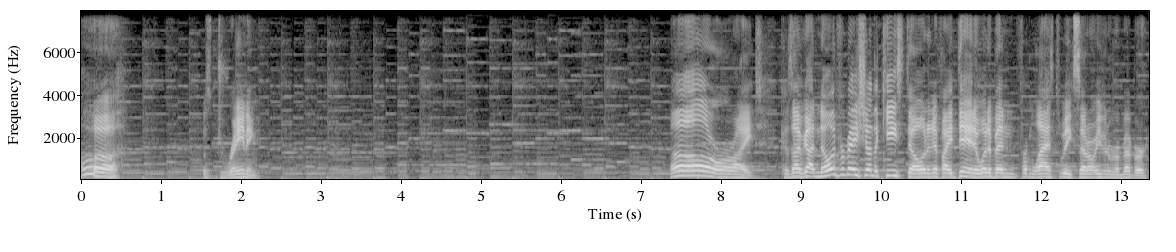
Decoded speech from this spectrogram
Ugh. Was draining. Alright. Because I've got no information on the Keystone, and if I did, it would have been from last week, so I don't even remember.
